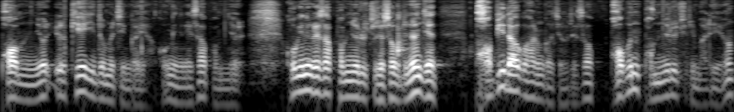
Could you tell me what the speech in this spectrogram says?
법률 이렇게 이름을 진 거예요. 공인중개사 법률. 공인중개사 법률을 줄여서 우리는 이제 법이라고 하는 거죠. 그래서 법은 법률을 줄인 말이에요.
